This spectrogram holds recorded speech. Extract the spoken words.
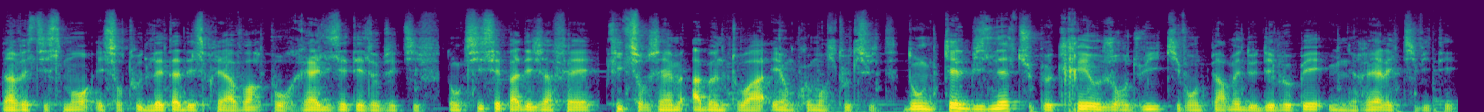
d'investissement et surtout de l'état d'esprit à avoir pour réaliser tes objectifs. Donc, si c'est pas déjà fait, clique sur j'aime, abonne-toi et on commence tout de suite. Donc, quel business tu peux créer aujourd'hui qui vont te permettre de développer une réelle activité?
